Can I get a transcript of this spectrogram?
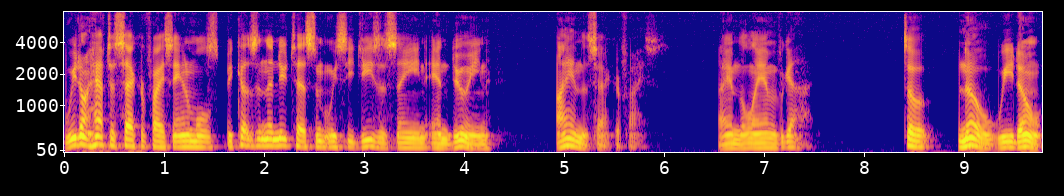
We don't have to sacrifice animals because in the New Testament we see Jesus saying and doing, I am the sacrifice. I am the Lamb of God. So no, we don't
